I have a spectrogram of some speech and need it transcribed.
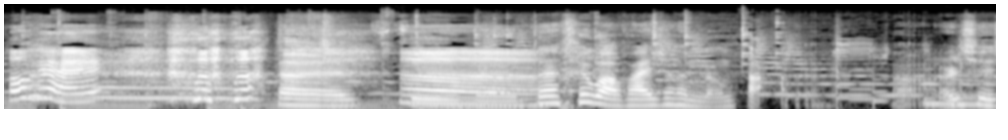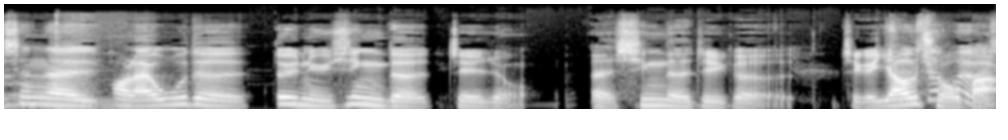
，OK，呃，对嗯但黑寡妇还是很能打的啊，而且现在好莱坞的对女性的这种呃新的这个这个要求吧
